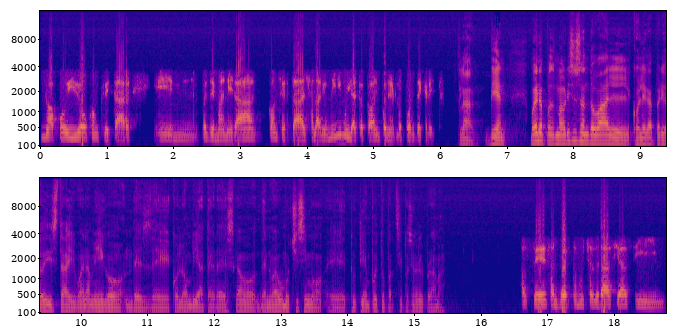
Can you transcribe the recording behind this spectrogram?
no ha podido concretar em, pues de manera concertada el salario mínimo y le ha tocado imponerlo por decreto. Claro, bien. Bueno, pues Mauricio Sandoval, colega periodista y buen amigo desde Colombia, te agradezco de nuevo muchísimo eh, tu tiempo y tu participación en el programa. A ustedes, Alberto, muchas gracias y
